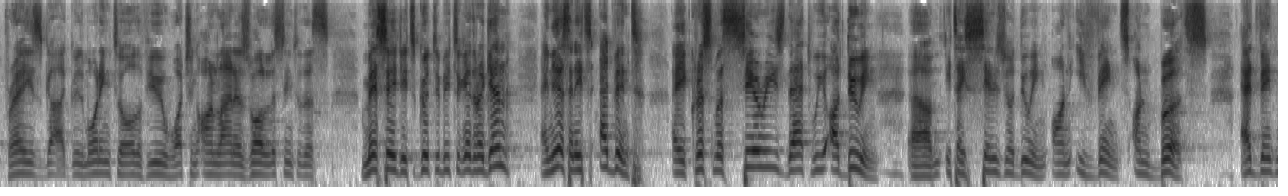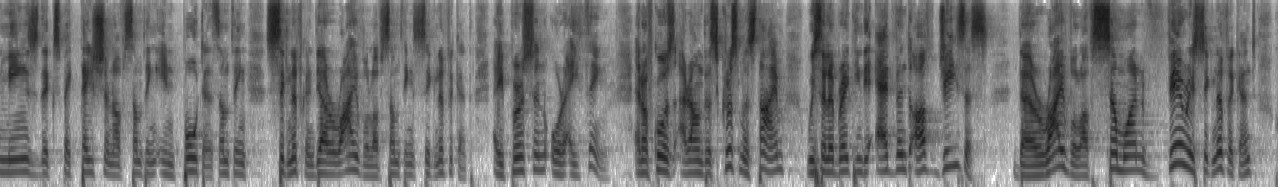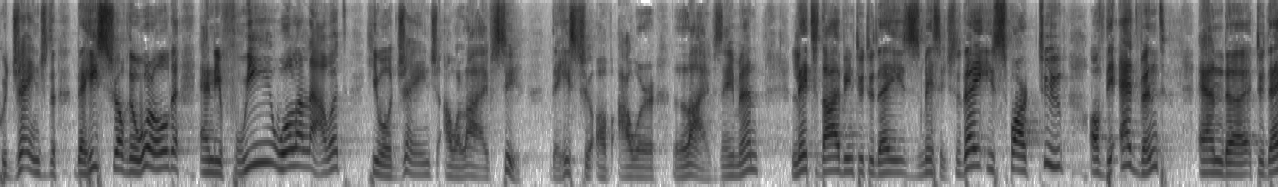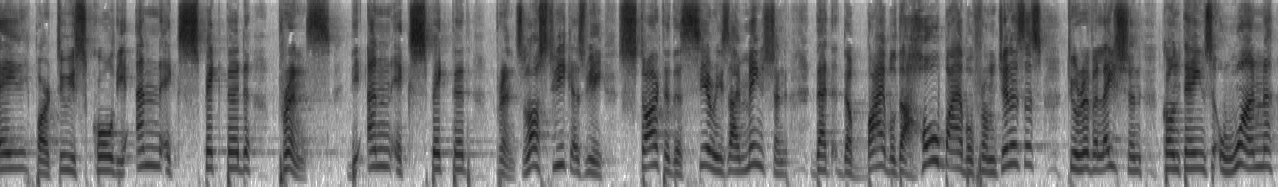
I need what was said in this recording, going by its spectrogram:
Praise God. Good morning to all of you watching online as well, listening to this message. It's good to be together again. And yes, and it's Advent, a Christmas series that we are doing. Um, it's a series you're doing on events, on births. Advent means the expectation of something important, something significant, the arrival of something significant, a person or a thing. And of course, around this Christmas time, we're celebrating the advent of Jesus, the arrival of someone very significant who changed the history of the world. And if we will allow it, he will change our lives too, the history of our lives. Amen. Let's dive into today's message. Today is part two of the Advent. And uh, today, part two is called the unexpected prince the unexpected prince. Last week, as we started the series, I mentioned that the Bible, the whole Bible from Genesis to Revelation, contains one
